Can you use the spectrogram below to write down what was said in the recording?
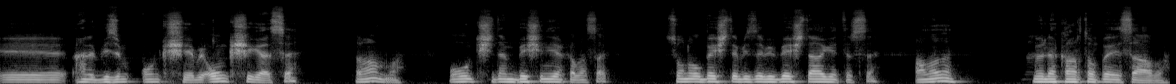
e, hani bizim 10 kişiye bir 10 kişi gelse tamam mı? O 10 kişiden 5'ini yakalasak sonra o 5 de bize bir 5 daha getirse anladın? Böyle kartopu hesabı.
